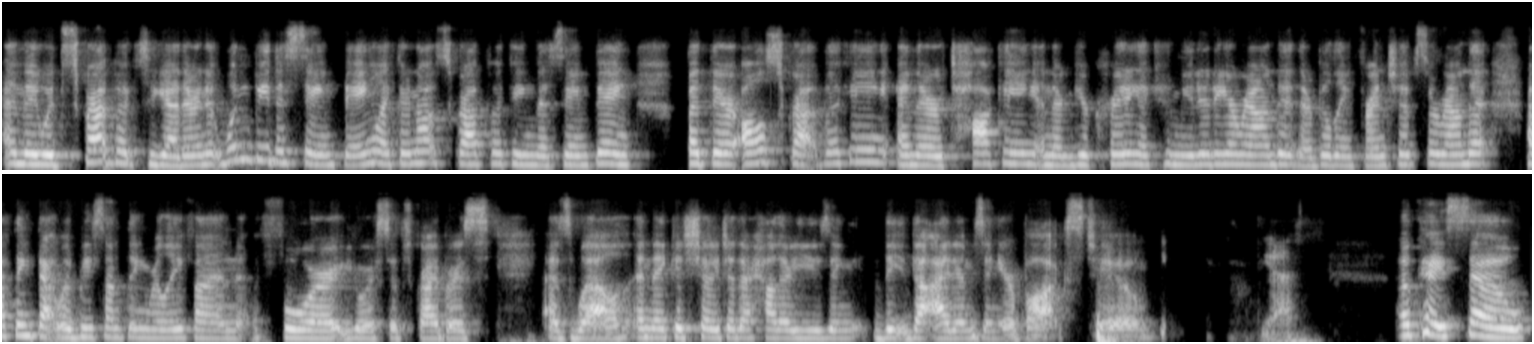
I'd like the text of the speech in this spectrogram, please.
and they would scrapbook together. And it wouldn't be the same thing. Like they're not scrapbooking the same thing but they're all scrapbooking and they're talking and they're you're creating a community around it. And they're building friendships around it. I think that would be something really fun for your subscribers as well. And they could show each other how they're using the, the items in your box too. Yes. Okay so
